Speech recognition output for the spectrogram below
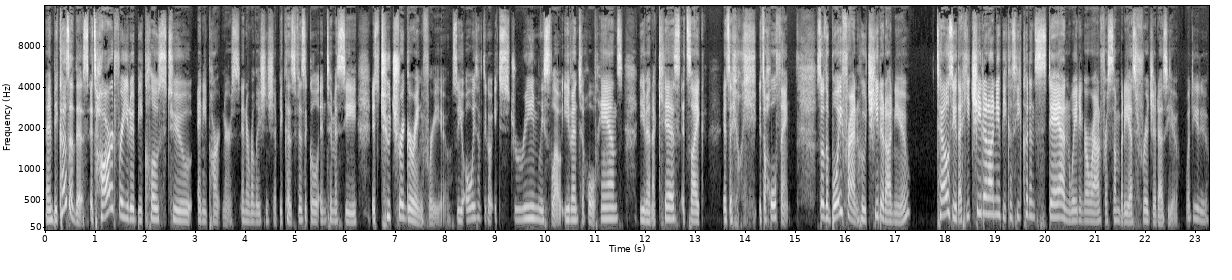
And because of this, it's hard for you to be close to any partners in a relationship because physical intimacy is too triggering for you. So you always have to go extremely slow, even to hold hands, even a kiss. It's like it's a it's a whole thing. So the boyfriend who cheated on you tells you that he cheated on you because he couldn't stand waiting around for somebody as frigid as you. What do you do?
